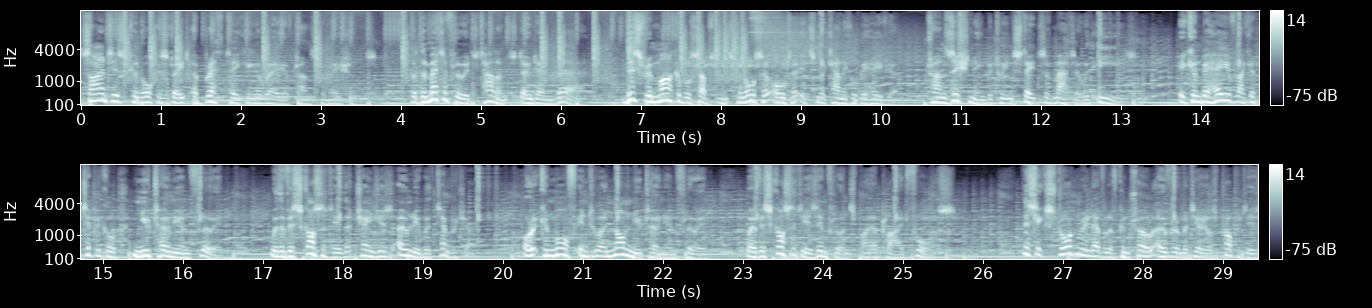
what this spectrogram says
scientists can orchestrate a breathtaking array of transformations. But the metafluid's talents don't end there. This remarkable substance can also alter its mechanical behavior, transitioning between states of matter with ease. It can behave like a typical Newtonian fluid, with a viscosity that changes only with temperature. Or it can morph into a non-Newtonian fluid, where viscosity is influenced by applied force. This extraordinary level of control over a material's properties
